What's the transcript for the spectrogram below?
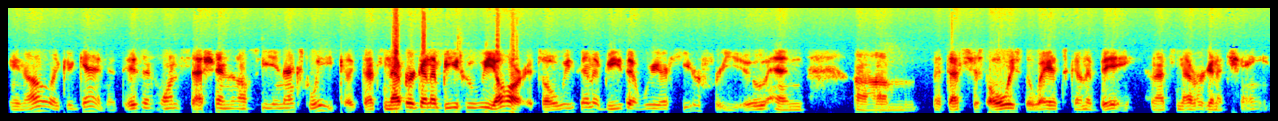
You know, like again, it isn't one session and I'll see you next week. Like that's never going to be who we are. It's always going to be that we are here for you, and um, that that's just always the way it's going to be, and that's never going to change.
